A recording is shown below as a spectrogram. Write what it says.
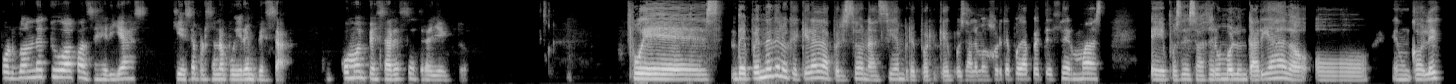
por dónde tú aconsejarías que esa persona pudiera empezar? ¿Cómo empezar ese trayecto? Pues depende de lo que quiera la persona siempre, porque pues a lo mejor te puede apetecer más, eh, pues eso, hacer un voluntariado o en un colegio,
